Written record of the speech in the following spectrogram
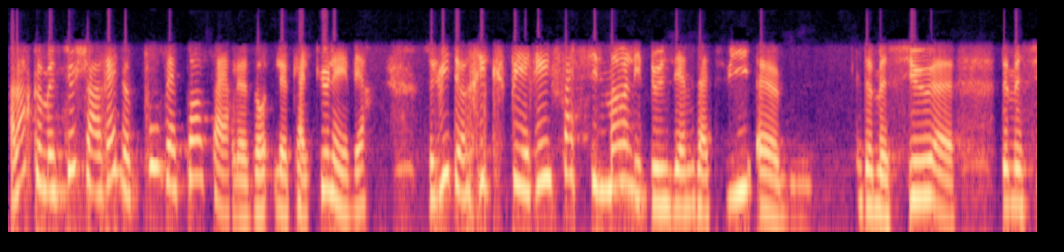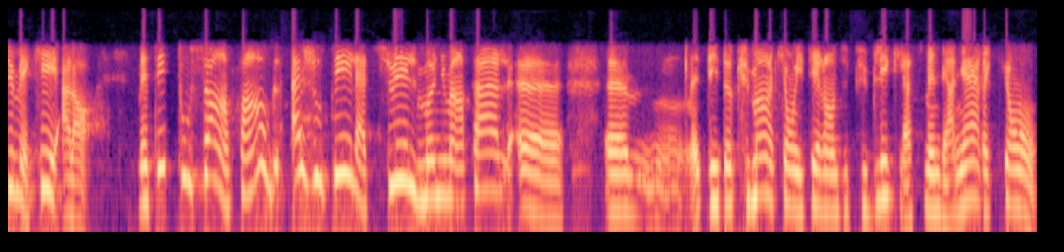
alors que M. Charret ne pouvait pas faire le, calcul inverse, celui de récupérer facilement les deuxièmes appuis euh, de M. Euh, de Monsieur. Alors, Mettez tout ça ensemble, ajoutez la tuile monumentale euh, euh, des documents qui ont été rendus publics la semaine dernière et qui ont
